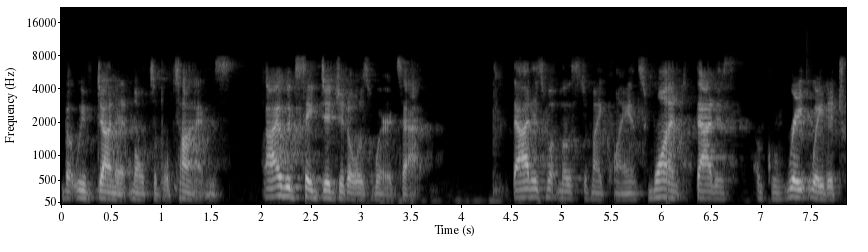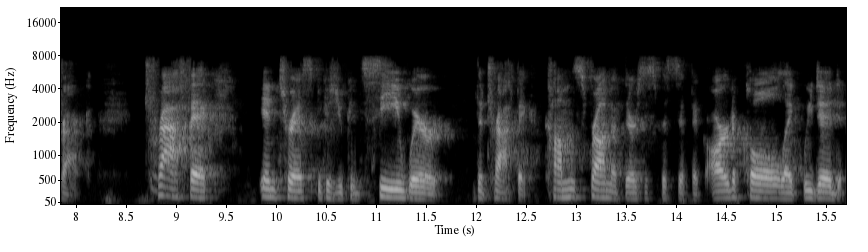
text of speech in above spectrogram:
but we've done it multiple times. I would say digital is where it's at. That is what most of my clients want. That is a great way to track traffic, interest, because you can see where the traffic comes from. If there's a specific article, like we did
